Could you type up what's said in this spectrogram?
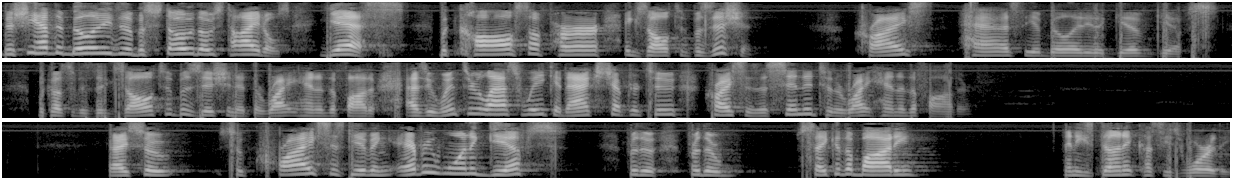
does she have the ability to bestow those titles? Yes, because of her exalted position. Christ has the ability to give gifts because of his exalted position at the right hand of the Father. As we went through last week in Acts chapter 2, Christ has ascended to the right hand of the Father. Okay, so, so Christ is giving everyone a gift for the, for the sake of the body, and he's done it because he's worthy.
